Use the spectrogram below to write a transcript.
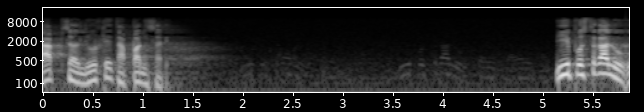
యాప్సల్యూట్లీ తప్పనిసరి. ఈ పుస్తకాలు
